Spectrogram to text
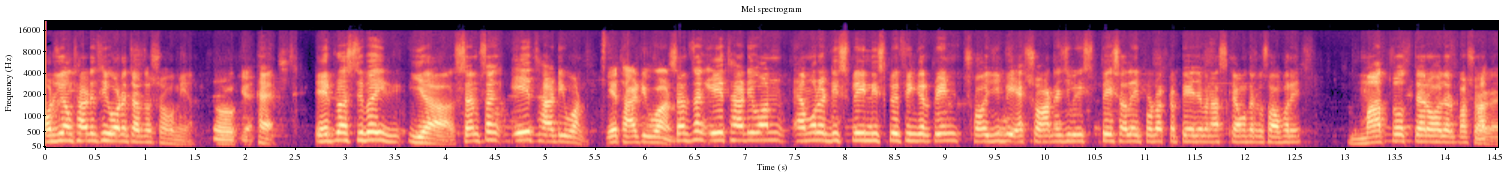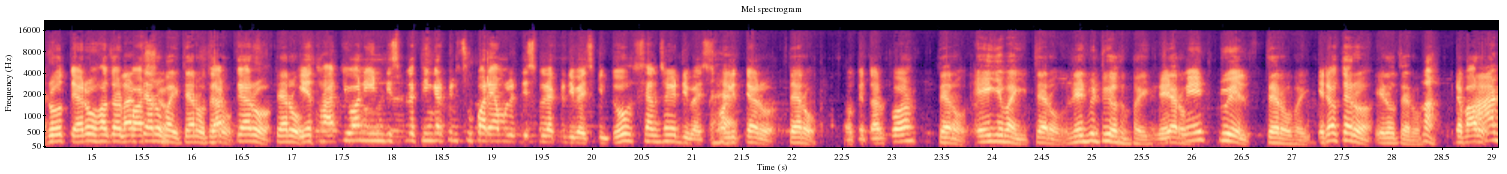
অরিজিনাল ওয়াটের চার্জার সহ মিয়া। ওকে হ্যাঁ এরপর আসছে ভাই yeah Samsung A thirty one A thirty one Samsung A thirty one AMOLED display display fingerprint ছয় জিবি একশো আঠাশ জিবি স্পেশাল এই প্রোডাক্টটা পেয়ে যাবেন আজকে আমাদের কাছে অফারে মাত্র তেরো হাজার পাঁচশো মাত্র তেরো হাজার তেরো ভাই তেরো তেরো। তেরো। A thirty one in display fingerprint super AMOLED display একটা ডিভাইস কিন্তু স্যামসাং এর ডিভাইস হ্যাঁ। তেরো। তেরো। ওকে তারপর? তেরো। এই যে ভাই তেরো। রেডমি টুয়েলভ ভাই তেরো। রেডমি টুয়েলভ তেরো ভাই। এটাও তেরো? এরও তেরো। না এটা বারো। আট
